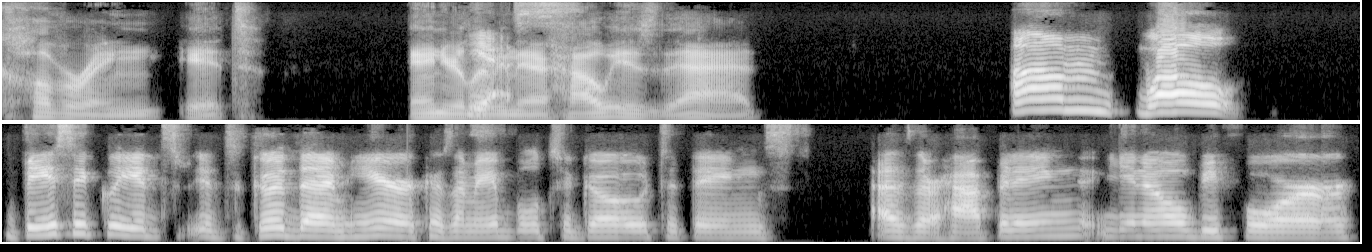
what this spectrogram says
covering it and you're living there, how is that? Um, well, basically it's it's good that I'm here because I'm able to go to things as they're happening, you know, before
